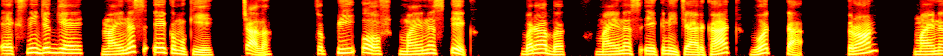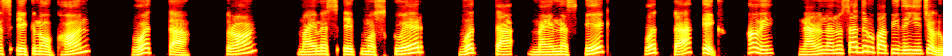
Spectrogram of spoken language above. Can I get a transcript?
એક્સની જગ્યાએ માઇનસ એક મૂકીએ. ચાલો. તો પી ઓફ માઇનસ એક બરાબર માઇનસ એકની ચાર ઘાત વત્તા ત્રણ માઇનસ એકનો ઘન વત્તા ત્રણ માઇનસ એકનો સ્ક્વેર વત્તા માઇનસ એક વત્તા એક. હવે નાનું નાનું સાદુરૂપ આપી દઈએ. ચલો.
